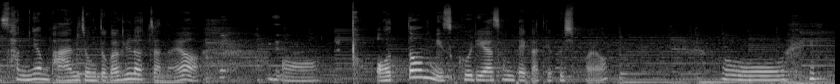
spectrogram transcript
3년 반 정도가 흘렀잖아요. 네. 어, 어떤 미스코리아 선배가 되고 싶어요? 어,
